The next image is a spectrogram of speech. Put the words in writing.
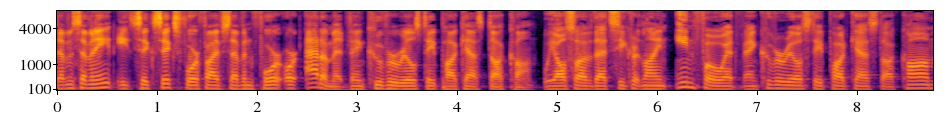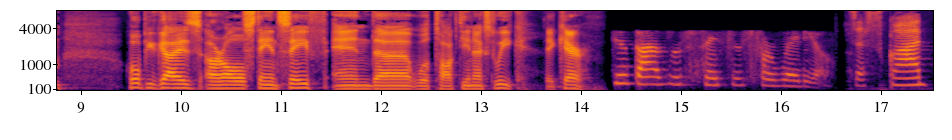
778-866-4574 or Adam at vancouverrealestatepodcast.com. We also have that secret line info at vancouverrealestatepodcast.com. Hope you guys are all staying safe and uh, we'll talk to you next week. Take care. 2000 Faces for Radio. Subscribe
